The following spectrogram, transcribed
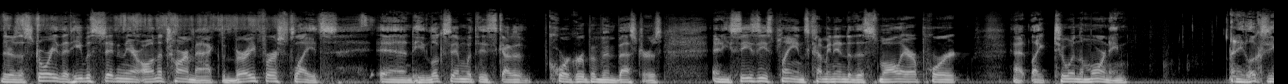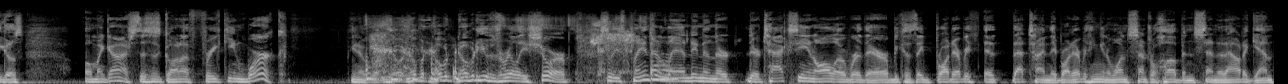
there's a story that he was sitting there on the tarmac, the very first flights, and he looks in with he's got a core group of investors, and he sees these planes coming into this small airport at like two in the morning, and he looks and he goes, "Oh my gosh, this is gonna freaking work." You know, no, nobody, nobody, nobody, was really sure. So these planes are uh-huh. landing and they're they're taxiing all over there because they brought every at that time they brought everything into one central hub and sent it out again.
